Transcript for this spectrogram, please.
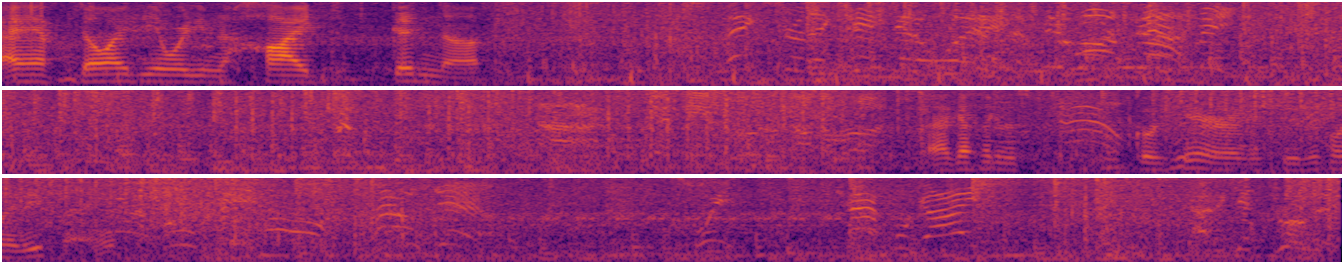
I have no idea where to even hide good enough. Make sure they can't get away. Watch out! I guess I can just go here and just do just one of these things. Sweet. Careful, guys. Gotta get through this.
